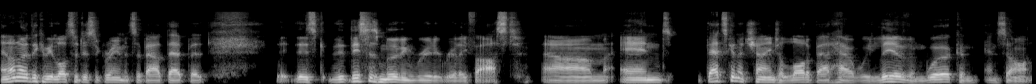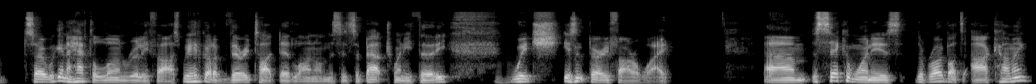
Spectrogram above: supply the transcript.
And I know there can be lots of disagreements about that, but this this is moving really, really fast, um, and that's going to change a lot about how we live and work and and so on. So we're going to have to learn really fast. We have got a very tight deadline on this. It's about 2030, mm-hmm. which isn't very far away. Um, the second one is the robots are coming.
